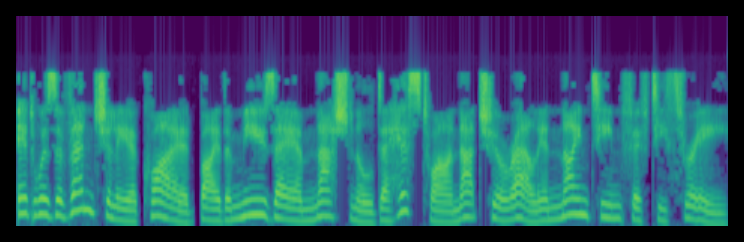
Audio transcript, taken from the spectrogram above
It was eventually acquired by the Muséum national de Histoire naturelle in 1953.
